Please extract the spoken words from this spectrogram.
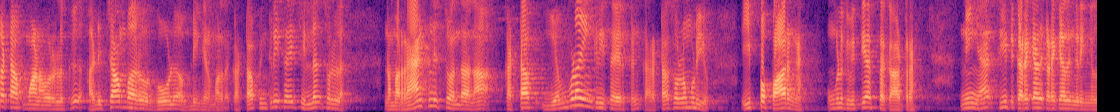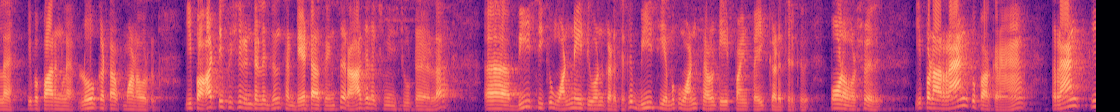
கட் ஆஃப் மாணவர்களுக்கு அடிச்சாம்பார் ஒரு கோல் அப்படிங்கிற மாதிரி தான் கட் ஆஃப் இன்க்ரீஸ் ஆயிடுச்சு இல்லைன்னு சொல்லலை. நம்ம ரேங்க் லிஸ்ட் வந்தால் தான் கட் ஆஃப் எவ்வளோ இன்க்ரீஸ் ஆகிருக்குன்னு கரெக்டாக சொல்ல முடியும். இப்போ பாருங்கள் உங்களுக்கு வித்தியாசத்தை காட்டுறேன். நீங்கள் சீட்டு கிடைக்காது கிடைக்காதுங்கிறீங்கள இப்போ பாருங்களேன் லோ கட் ஆஃப் மாணவர்கள். இப்போ artificial intelligence and data science Rajalakshmi இன்ஸ்டியூட்டில் பிசிக்கு ஒன் எயிட்டி ஒன் கிடச்சிருக்கு. பிசிஎம்முக்கு one seventy eight point five கிடச்சிருக்குது போன வருஷம் இது. இப்போ நான் ரேங்க்கு பார்க்குறேன் ரேங்க்கு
